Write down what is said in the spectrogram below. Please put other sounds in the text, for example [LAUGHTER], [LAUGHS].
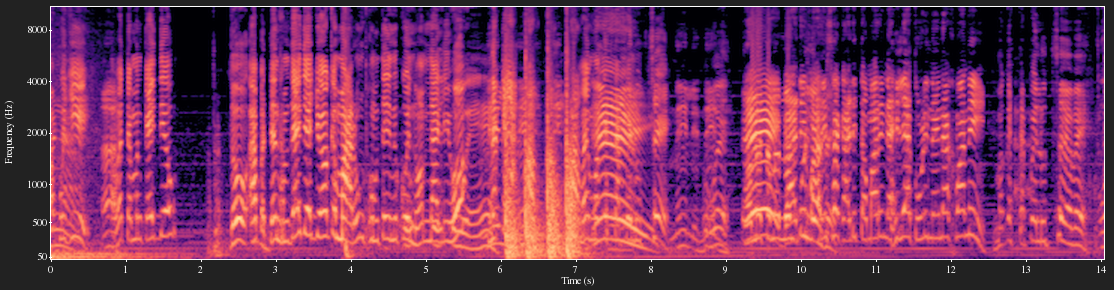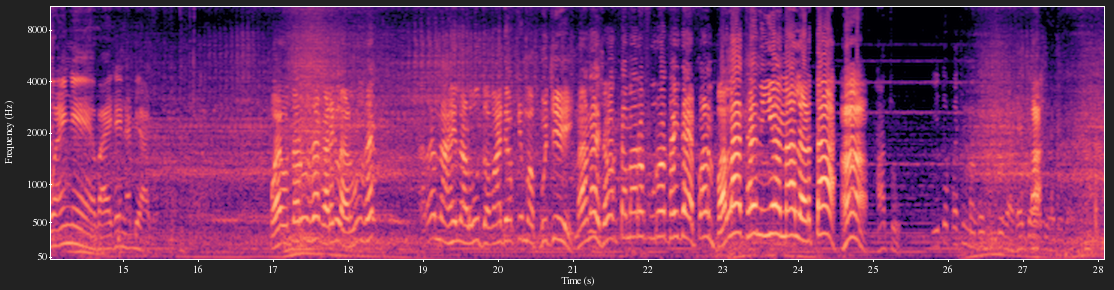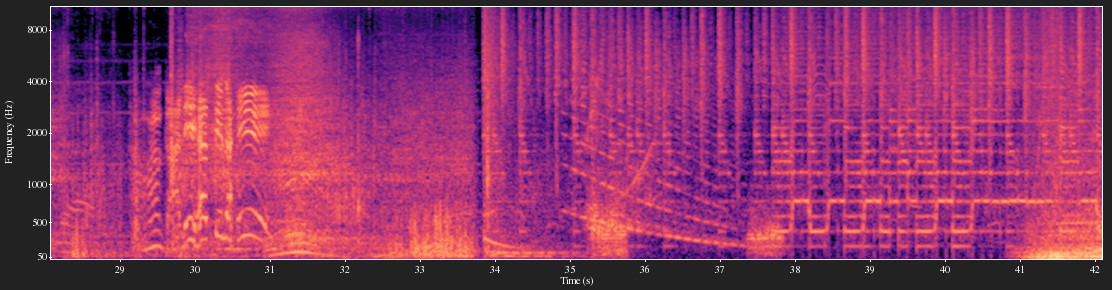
બાપુજી હવે તમને કહી દેવું. જો આ બધાને સમજાઈ દેજો કે મારું ફૂમતે કોઈ નોમ ના લી હો ગાડી ગાડી મારી છે ગાડી તમારી નહીં લે તોડી નહીં નાખવાની. મગજ તપેલું જ છે હવે. ઓય ને ભાઈ રે ના બેહાડો. ભાઈ ઉતરવું છે ગાડી લડવું છે? અરે નહીં લડવું દવા દો કે મફુજી ના ના શોખ તમારો પૂરો થઈ જાય પણ ભલા થઈને અહીંયા ના લડતા. હા. હા તો. એ તો પછી મગજ રાધે હા. હા, ગાડી હતી નહીં.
